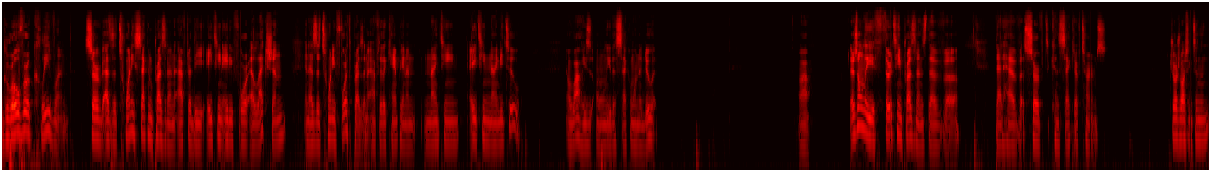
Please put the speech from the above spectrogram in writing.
Grover Cleveland served as the 22nd president after the 1884 election and as the 24th president after the campaign in 19, 1892. Oh, wow, he's only the second one to do it. Wow. There's only 13 presidents that have, uh, that have served consecutive terms. George Washington,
